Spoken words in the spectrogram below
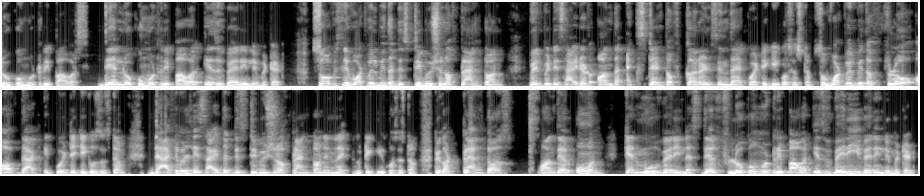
locomotory powers. Their locomotory power is very limited. So obviously what will be the distribution of plankton will be decided on the extent of currents in the aquatic ecosystem. So what will be the flow of that aquatic ecosystem that will decide the distribution of plankton in an aquatic ecosystem because planktons on their own can move very less. Their locomotory power is very, very limited,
